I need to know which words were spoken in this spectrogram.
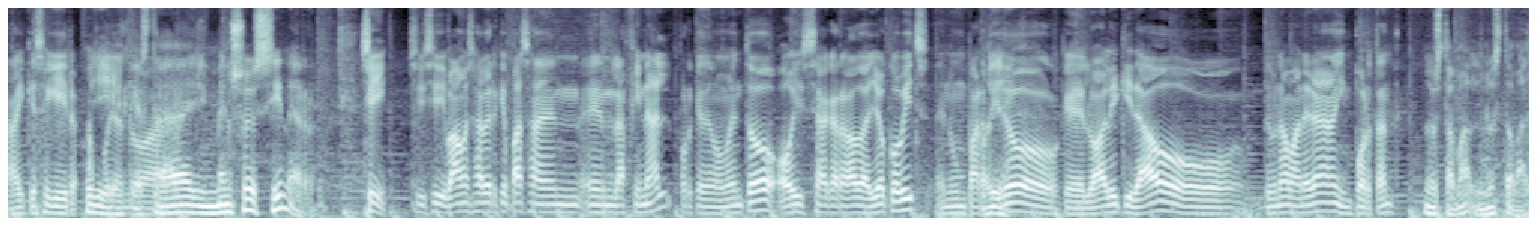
hay que seguir. Oye, el que está inmenso es Sinner. Sí, sí, sí. Vamos a ver qué pasa en, la final, porque de momento hoy se ha cargado a Djokovic en un partido que lo ha liquidado de una manera importante. No está mal, no está mal.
